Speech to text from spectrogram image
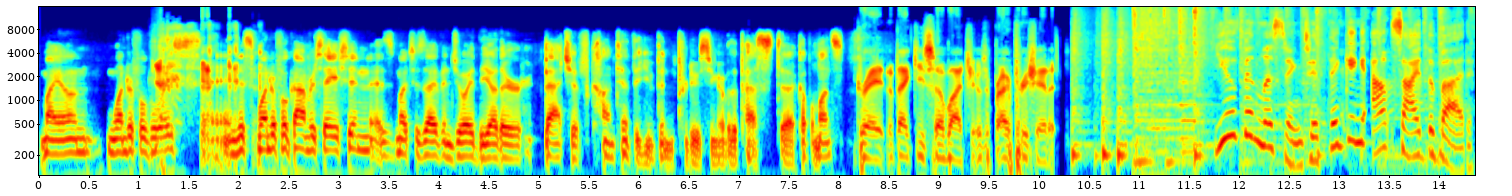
my own wonderful voice in this wonderful conversation as much as I've enjoyed the other batch of content that you've been producing over the past uh, couple months. Great. Thank you so much. It was, I appreciate it. You've been listening to Thinking Outside the Bud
